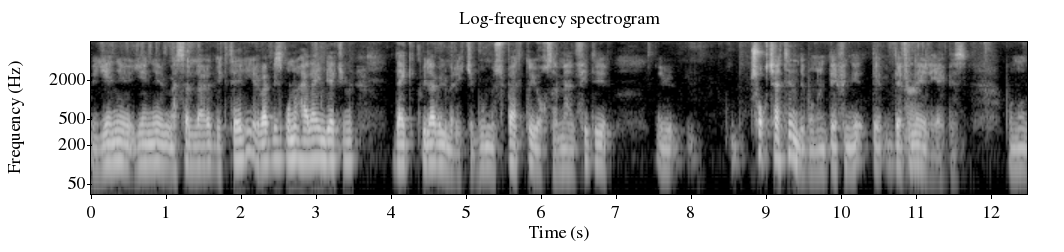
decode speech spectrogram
yeni yeni məsələləri diktə eləyir və biz bunu hələ indiyə kimi dəqiq bilə bilmirik ki, bu müsbətdir yoxsa mənfidir. Çox çətindir bunu defini de, definə eləyək biz. Bunu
